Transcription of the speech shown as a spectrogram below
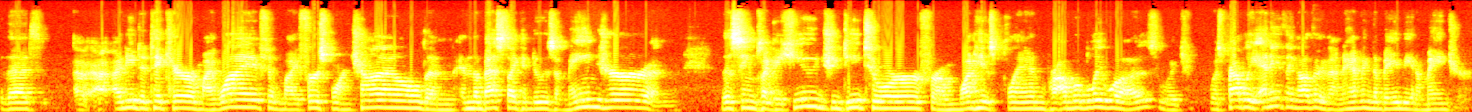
that I, I need to take care of my wife and my firstborn child, and and the best I can do is a manger and this seems like a huge detour from what his plan probably was, which was probably anything other than having the baby in a manger.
